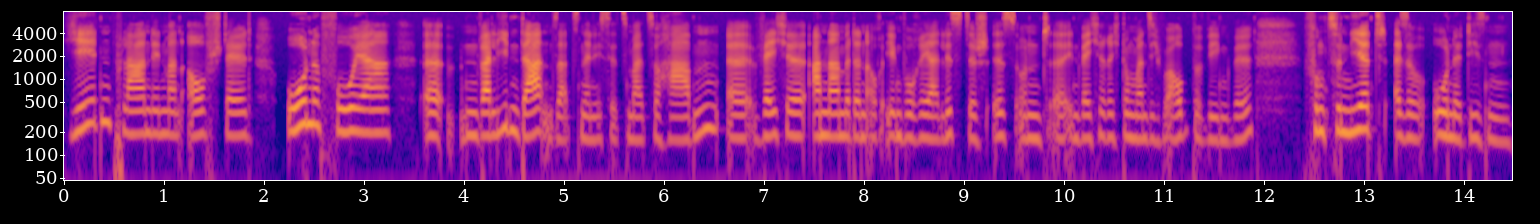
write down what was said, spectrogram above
jeden Plan, den man aufstellt, ohne vorher äh, einen validen Datensatz, nenne ich es jetzt mal, zu haben, äh, welche Annahme dann auch irgendwo realistisch ist und äh, in welche Richtung man sich überhaupt bewegen will, funktioniert also ohne diesen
